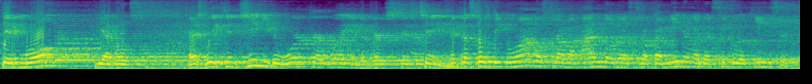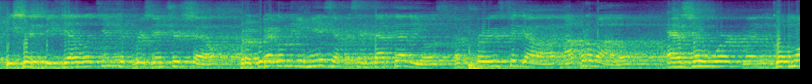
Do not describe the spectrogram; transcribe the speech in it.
temor piadoso. As we continue to work our way into verse 15, Mientras continuamos trabajando nuestro camino en el versículo 15, he says, Be diligent to present yourself procura con diligencia presentarte a Dios approved to God aprobado as a workman. como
